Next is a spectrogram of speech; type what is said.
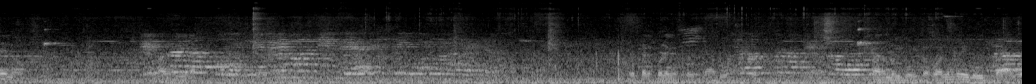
Eh no? Prepare ko lang yung first cabo. Sana may load ako. Alam ko yung load pa ako.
